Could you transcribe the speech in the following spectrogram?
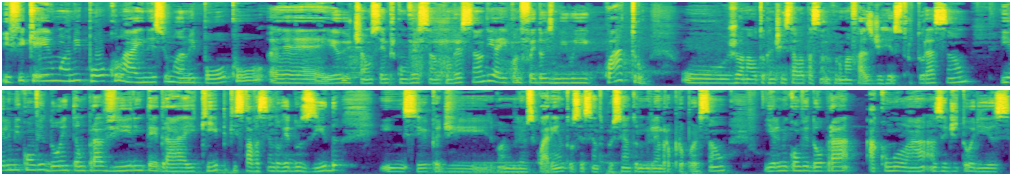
E fiquei um ano e pouco lá. E nesse um ano e pouco, é, eu e o Tião sempre conversando, conversando. E aí, quando foi 2004, o Jornal Tocantins estava passando por uma fase de reestruturação e ele me convidou então para vir integrar a equipe que estava sendo reduzida em cerca de, não me lembro se 40% ou 60%, não me lembro a proporção, e ele me convidou para acumular as editorias,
